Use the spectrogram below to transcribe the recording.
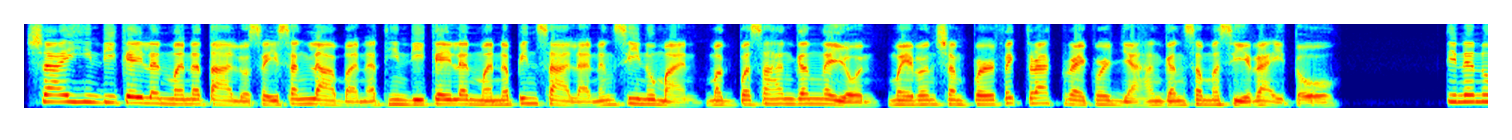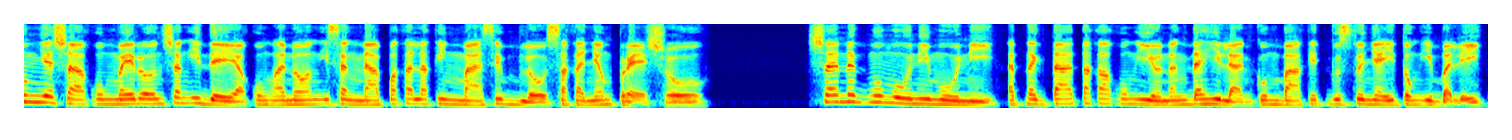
Siya ay hindi kailanman natalo sa isang laban at hindi kailanman napinsala ng sinuman, magpasa hanggang ngayon, mayroon siyang perfect track record niya hanggang sa masira ito. Tinanong niya siya kung mayroon siyang ideya kung ano ang isang napakalaking massive blow sa kanyang presyo. Siya nagmumuni-muni at nagtataka kung iyon ang dahilan kung bakit gusto niya itong ibalik.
